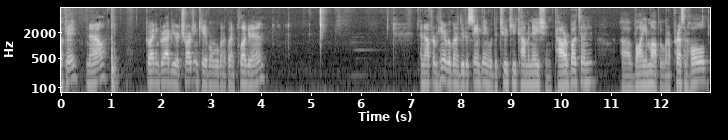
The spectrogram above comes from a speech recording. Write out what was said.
Okay, now go ahead and grab your charging cable and we're going to go ahead and plug it in. And now from here, we're going to do the same thing with the two key combination. Power button, uh, volume up. We're going to press and hold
